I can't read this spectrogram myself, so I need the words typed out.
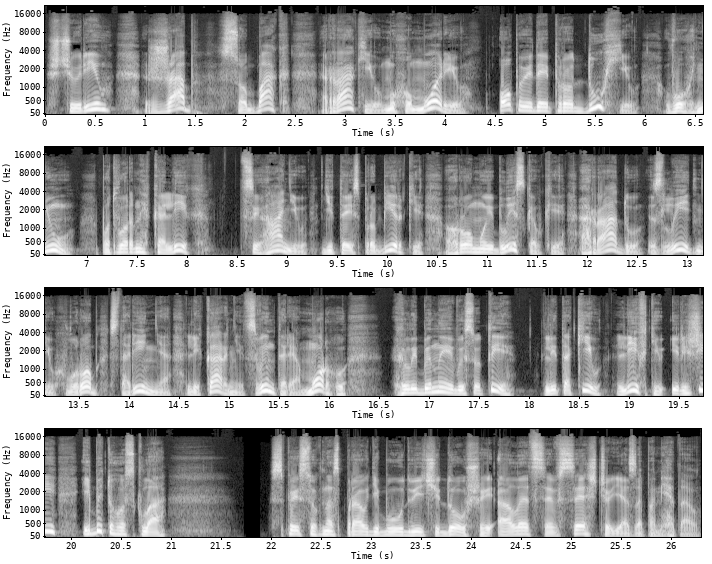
щурів, жаб, собак, раків, мухоморів, оповідей про духів, вогню, потворних калік, циганів, дітей з пробірки, грому і блискавки, граду, злиднів, хвороб, старіння, лікарні, цвинтаря, моргу, глибини і висоти, літаків, ліфтів, іржі і битого скла. Список насправді був удвічі довший, але це все, що я запам'ятав.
